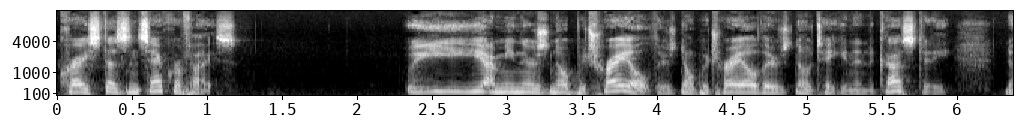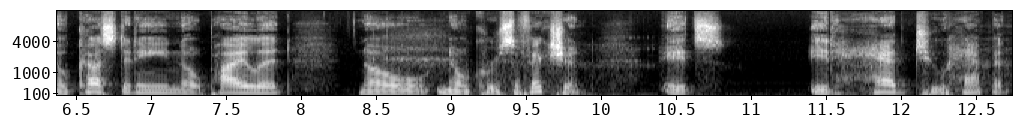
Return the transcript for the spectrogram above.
Christ doesn't sacrifice. We, I mean, there's no betrayal. There's no betrayal. There's no taken into custody. No custody. No Pilate. No no crucifixion. It's it had to happen.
